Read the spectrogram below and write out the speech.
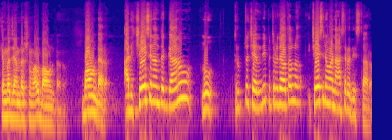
కింద జనరేషన్ వాళ్ళు బాగుంటారు. బాగుంటారు. అది చేసినందుకు గాను నువ్వు తృప్తి చెంది పితృదేవతలు చేసిన వాడిని ఆశీర్వదిస్తారు.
